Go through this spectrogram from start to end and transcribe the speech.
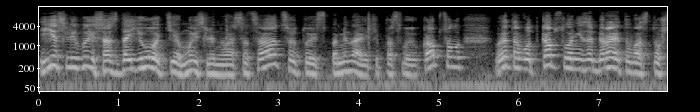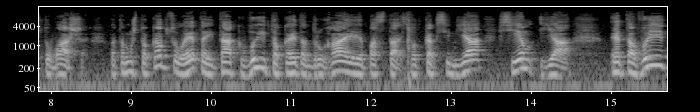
и если вы создаете мысленную ассоциацию, то есть вспоминаете про свою капсулу, эта вот капсула не забирает у вас то, что ваше. Потому что капсула это и так вы, только это другая ипостась. Вот как семья, всем я. Это вы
